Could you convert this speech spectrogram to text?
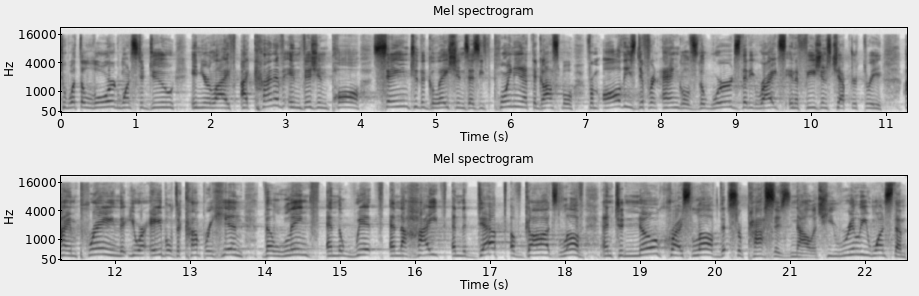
to what the Lord wants to do in your life. I kind of envision Paul saying to the Galatians as he's pointing at the gospel from all these different angles, the words that he writes in Ephesians chapter 3. I am praying that you are able to comprehend the length and the width and the height and the depth of God's love and to know Christ's love that surpasses knowledge knowledge. He really wants them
